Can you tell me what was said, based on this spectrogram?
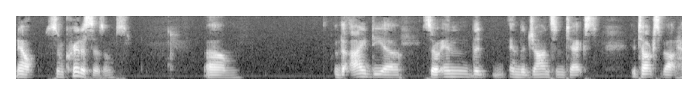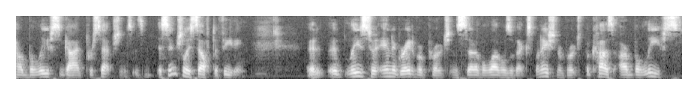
Now, some criticisms. Um, the idea, so in the in the Johnson text, it talks about how beliefs guide perceptions. It's essentially self-defeating. It, it leads to an integrative approach instead of a levels of explanation approach because our beliefs,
